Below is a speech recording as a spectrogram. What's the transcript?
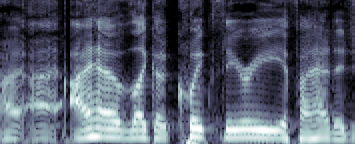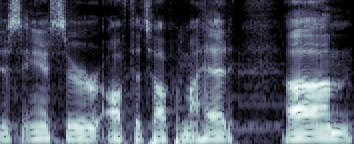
I, I, I have like a quick theory if I had to just answer off the top of my head. Um,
